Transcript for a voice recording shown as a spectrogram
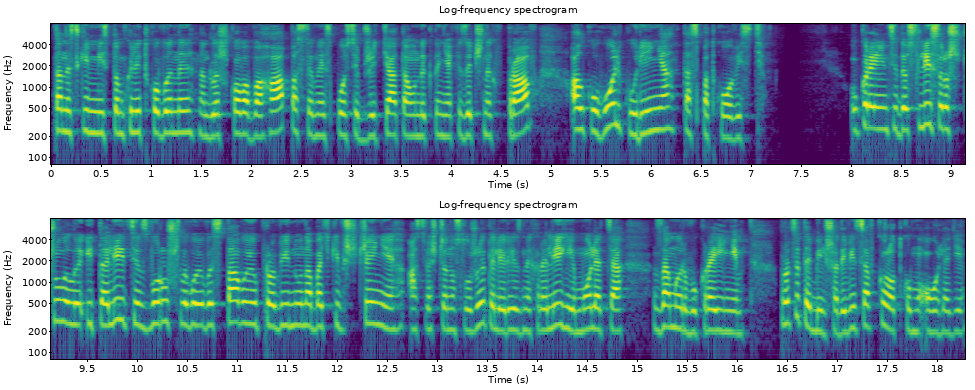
та низьким містом клітковини, надлишкова вага, пасивний спосіб життя та уникнення фізичних вправ, алкоголь, куріння та спадковість. Українці до сліз розчулили італійців з ворушливою виставою про війну на батьківщині, а священнослужителі різних релігій моляться за мир в Україні. Про це та більше дивіться в короткому огляді.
